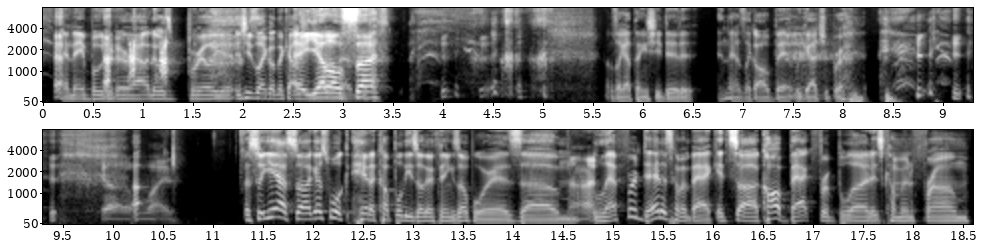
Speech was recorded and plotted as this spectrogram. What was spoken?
and they booted her out. And it was brilliant. And she's like on the couch. Hey, yellow at me. sus. I was like, I think she did it, and I was like, "I'll bet we got you, bro." Oh, God almighty. So yeah, so I guess we'll hit a couple of these other things up. Juarez um, right. Left 4 Dead is coming back. It's uh, called Back 4 Blood. It's coming from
